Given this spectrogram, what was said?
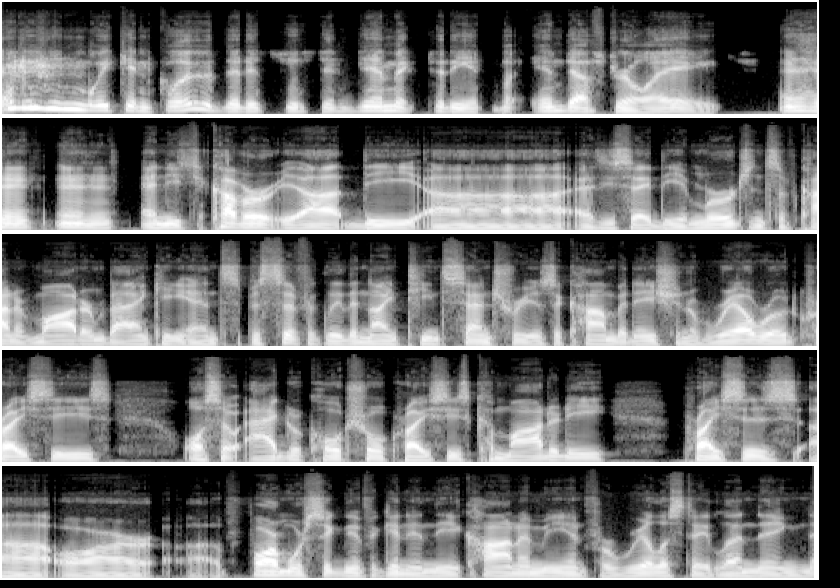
And we conclude that it's just endemic to the industrial age. Mm-hmm, mm-hmm. And you cover uh, the, uh, as you say, the emergence of kind of modern banking, and specifically the 19th century as a combination of railroad crises, also agricultural crises, commodity prices uh, are uh, far more significant in the economy and for real estate lending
